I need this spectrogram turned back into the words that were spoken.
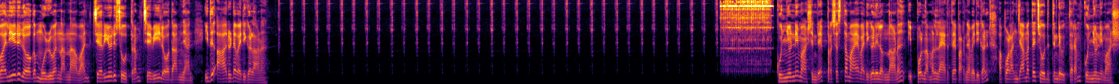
വലിയൊരു ലോകം മുഴുവൻ നന്നാവാൻ ചെറിയൊരു സൂത്രം ചെവിയിലോതാം ഞാൻ. ഇത് ആരുടെ വരികളാണ്? കുഞ്ഞുണ്ണി മാഷിന്റെ പ്രശസ്തമായ വരികളിലൊന്നാണ് ഇപ്പോൾ നമ്മൾ നേരത്തെ പറഞ്ഞ വരികൾ. അപ്പോൾ അഞ്ചാമത്തെ ചോദ്യത്തിന്റെ ഉത്തരം കുഞ്ഞുണ്ണി മാഷ്.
